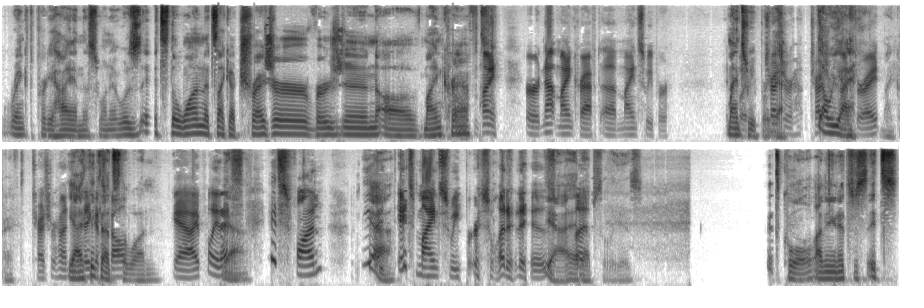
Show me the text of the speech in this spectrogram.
ranked pretty high in this one. It was it's the one that's like a treasure version of Minecraft. mine or not Minecraft, uh, Minesweeper. It's Minesweeper, yeah. Treasure, treasure oh yeah, hunt, right? Minecraft. Treasure hunt. Yeah, I think, it's that's the one. Yeah, I play. That's Yeah. it's fun. Yeah, It- it's Minesweeper is what it is. yeah, it absolutely is. It's cool. I mean, it's just it's.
